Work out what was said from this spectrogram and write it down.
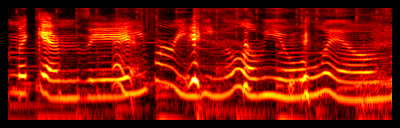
Mackenzie. freaking love you, Liz.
